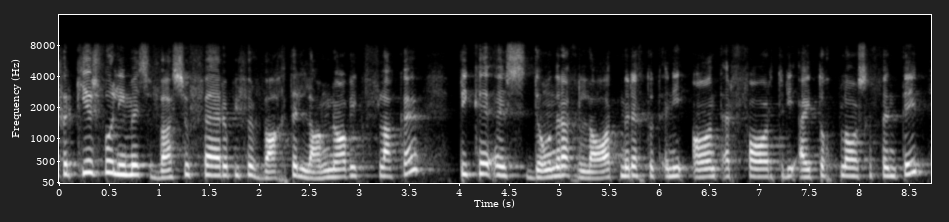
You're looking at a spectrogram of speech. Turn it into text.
Verkeersvolumes was sover op die verwagte langnaweek vlakke. Pieke is donderdag laatmiddag tot in die aand ervaar toe die uittog plaasgevind het.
